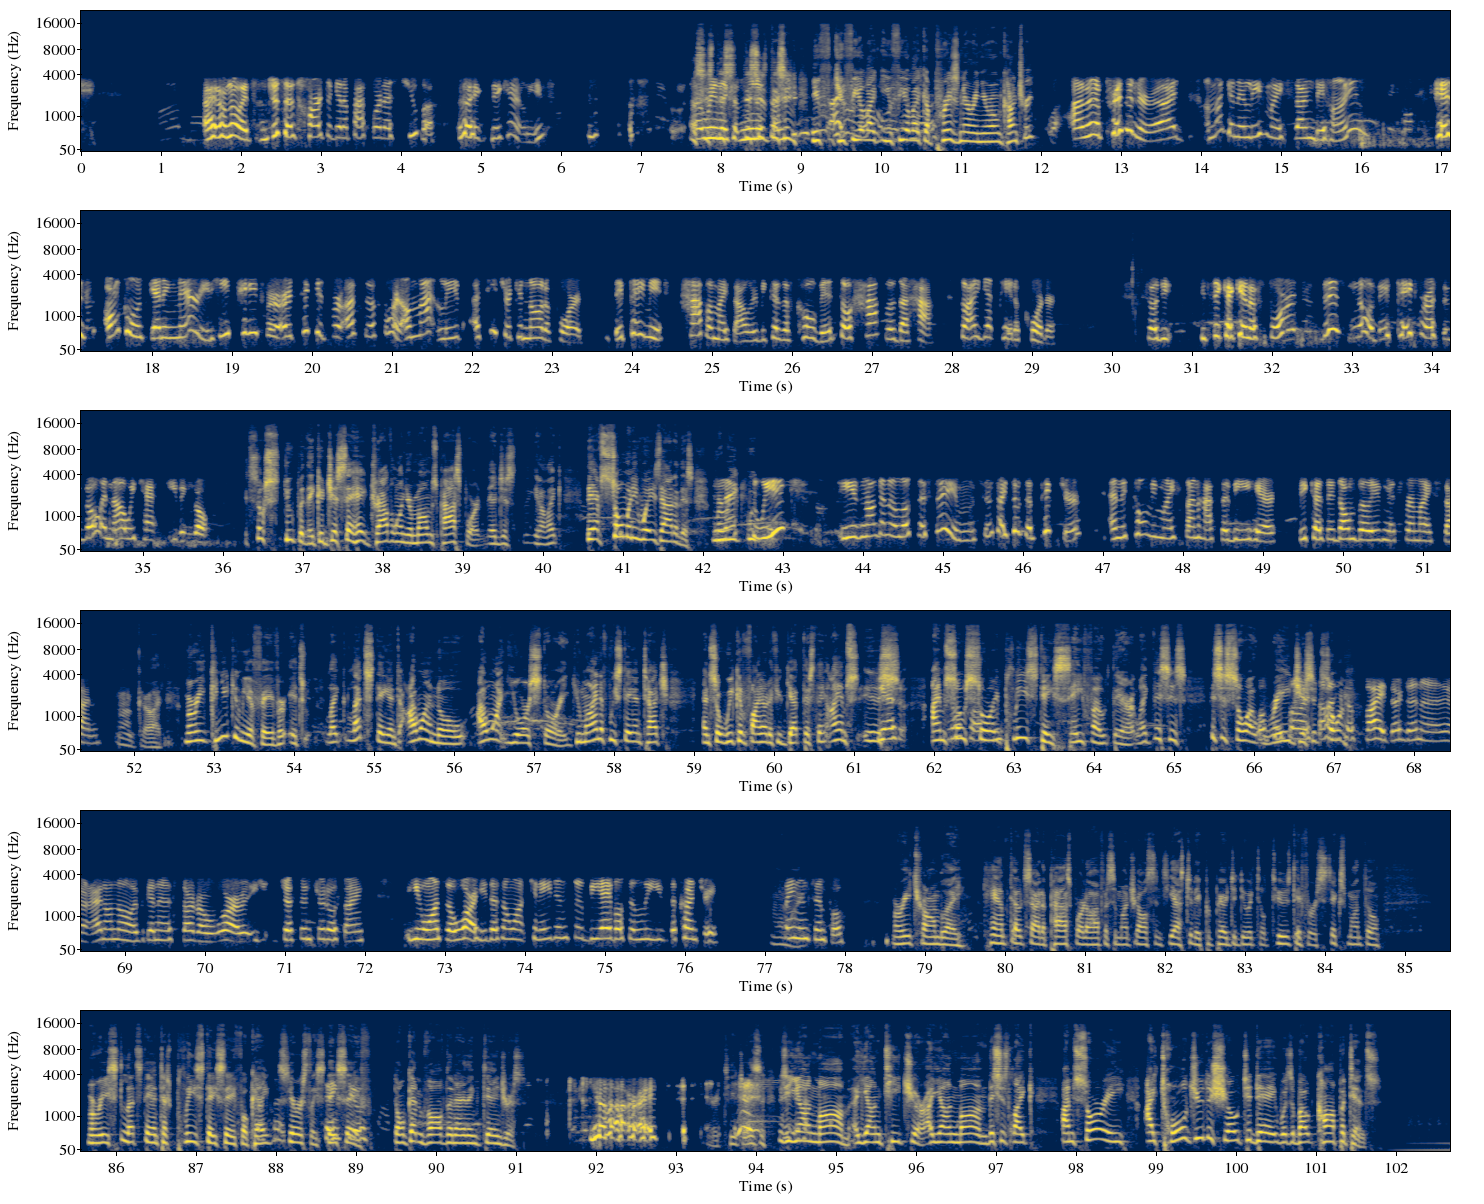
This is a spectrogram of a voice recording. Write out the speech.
I don't know. It's just as hard to get a passport as Cuba. Like they can't leave. This is, we in a this, this is, this is, you, you feel like you feel like a prisoner in your own country? I'm a prisoner. I I'm not gonna leave my son behind. His uncle is getting married. He paid for a ticket for us to afford. On that leave, a teacher cannot afford. They pay me half of my salary because of COVID, so half of the half. So I get paid a quarter. So do you, you think I can afford this? No, they paid for us to go, and now we can't even go. It's so stupid. They could just say, "Hey, travel on your mom's passport." They're just, you know, like they have so many ways out of this. Marie, Next we- week, he's not going to look the same. Since I took the picture, and they told me my son has to be here because they don't believe me it's for my son. Oh God, Marie, can you do me a favor? It's like let's stay in. T- I want to know. I want your story. Do you mind if we stay in touch, and so we can find out if you get this thing? I am. Is, Yes, I am so sorry. Please stay safe out there. Like this is this is so outrageous. people It's so. starting to fight. They're gonna. I don't know. It's gonna start a war. Justin Trudeau signs. He wants a war. He doesn't want Canadians to be able to leave the country. Oh Plain and simple. Marie Tremblay camped outside a passport office in Montreal since yesterday, prepared to do it till Tuesday for a six month old. Marie, let's stay in touch. Please stay safe, okay? Seriously, stay Thank you. safe. Don't get involved in anything dangerous. All right. You're a teacher. This is, this is a young mom, a young teacher, a young mom. This is like, I'm sorry. I told you the show today was about competence.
